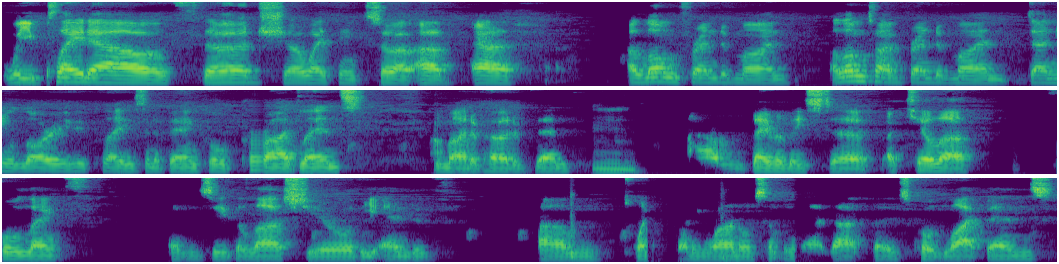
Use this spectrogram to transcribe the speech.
we played our third show, I think. So, uh, uh, a long friend of mine, a long-time friend of mine, Daniel Laurie, who plays in a band called Pridelands, you might have heard of them. Mm. Um, they released a, a killer full length. It was either last year or the end of um, 2021 or something like that. But it's called Light Bends.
